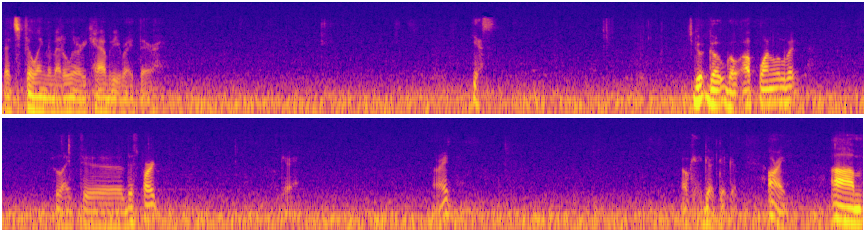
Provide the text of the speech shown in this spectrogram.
that's filling the medullary cavity right there. Yes. Go, go, go up one a little bit, like to this part. Okay. All right. Okay, good, good, good. All right. Um,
